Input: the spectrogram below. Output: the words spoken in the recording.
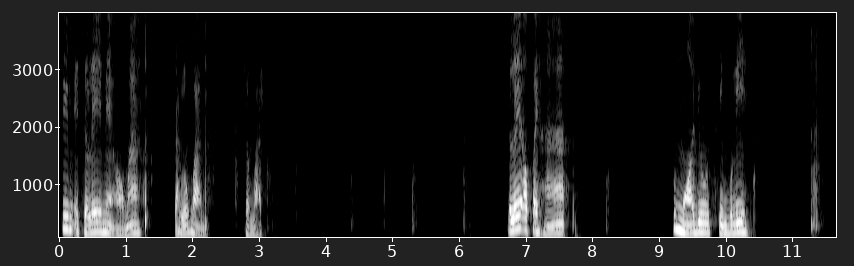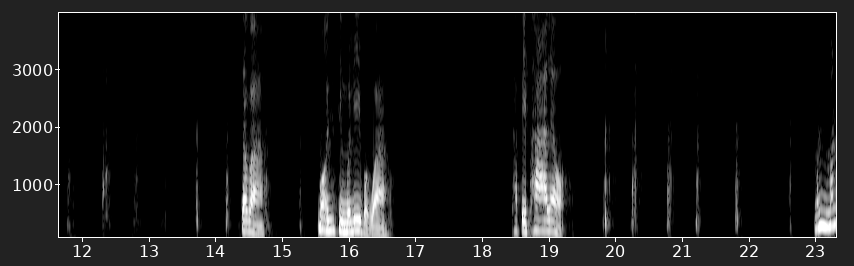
ฟิมเอ็กซเรย์แม่ออกมา จากโรงพยาบาลจังหวัด ก็เลยเอาไปหา คุณหมออยู่สิงห์บุรี แต่ว่าหมอที่สิงห์บุรีบอกว่า ถ้าไปพาแล้ว มันมัน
